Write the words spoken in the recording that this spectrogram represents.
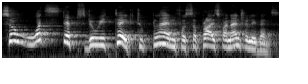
So, what steps do we take to plan for surprise financial events?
